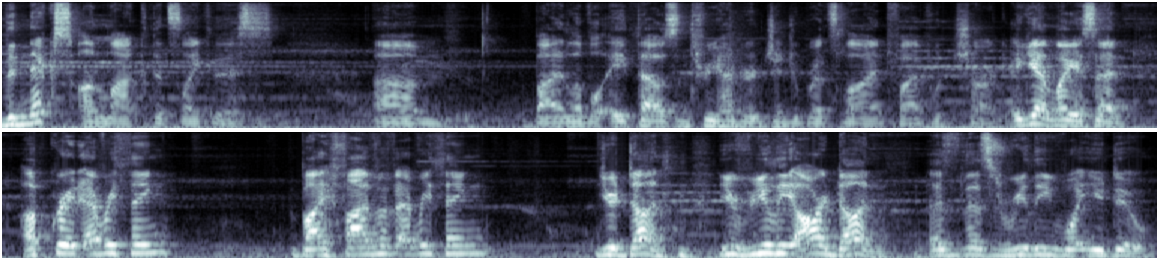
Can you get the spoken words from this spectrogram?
the next unlock that's like this. Um, by level 8,300 Gingerbread Slide, 5 Wood Shark. Again, like I said, upgrade everything, buy 5 of everything, you're done. you really are done. That's, that's really what you do.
